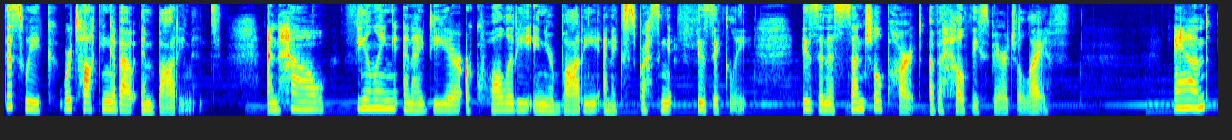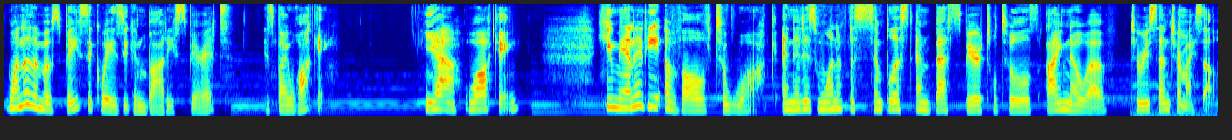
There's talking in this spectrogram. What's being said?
This week, we're talking about embodiment and how feeling an idea or quality in your body and expressing it physically is an essential part of a healthy spiritual life. And one of the most basic ways you can body spirit is by walking. Yeah, walking. Humanity evolved to walk, and it is one of the simplest and best spiritual tools I know of to recenter myself.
